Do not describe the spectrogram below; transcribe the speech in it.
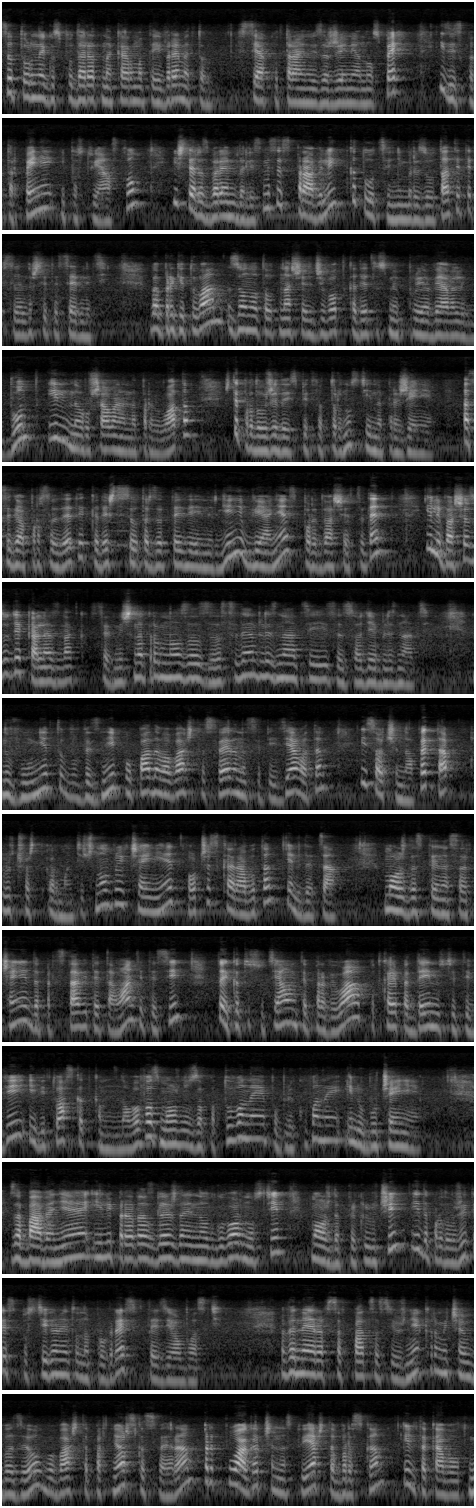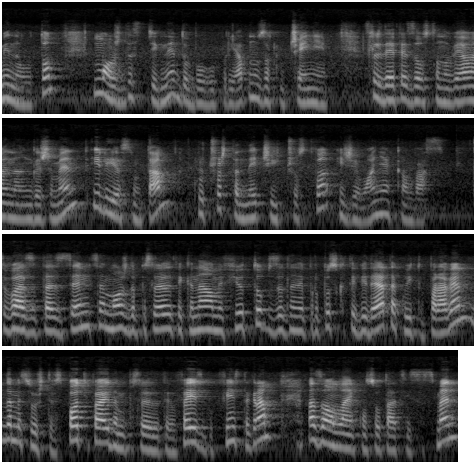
Сатурн е господарят на кармата и времето. Всяко трайно изражение на успех изисква търпение и постоянство и ще разберем дали сме се справили, като оценим резултатите в следващите седмици. Въпреки това, зоната от нашия живот, където сме проявявали бунт или нарушаване на правилата, ще продължи да изпитва трудности и напрежение. А сега проследете къде ще се отразят тези енергийни влияния според вашия седент или вашия зодиакален знак. Седмична прогноза за седен близнаци и за зодия близнаци. Новолунието в Везни попада във вашата сфера на себеизявата и сочи нов етап, включващ романтично обличение, творческа работа или деца. Може да сте насърчени да представите талантите си, тъй като социалните правила подкрепят дейностите ви и ви тласкат към нова възможност за пътуване, публикуване или обучение. Забавяне или преразглеждане на отговорности може да приключи и да продължите с постигането на прогрес в тези области. Венера в съвпад с Южния кърмичен възел във вашата партньорска сфера предполага, че настояща връзка или такава от миналото може да стигне до благоприятно заключение. Следете за установяване на ангажимент или яснота, включваща нечии чувства и желания към вас. Това е за тази седмица. Може да последвате канала ми в YouTube, за да не пропускате видеята, които правя, да ме слушате в Spotify, да ме последвате в Facebook, в Instagram, а за онлайн консултации с мен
